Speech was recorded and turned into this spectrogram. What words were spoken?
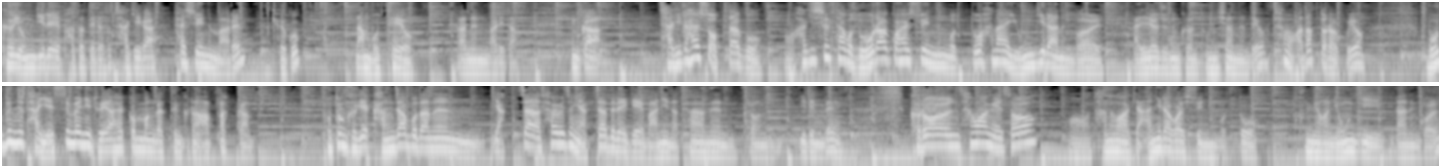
그 용기를 받아들여서 자기가 할 수 있는 말은 결국 난 못해요. 라는 말이다. 그러니까 자기가 할 수 없다고 어, 하기 싫다고 노라고 할 수 있는 것도 하나의 용기라는 걸 알려주는 그런 동시였는데요. 참 와닿더라고요. 뭐든지 다 예스맨이 돼야 할 것만 같은 그런 압박감. 보통 그게 강자보다는 약자, 사회적 약자들에게 많이 나타나는 그런 일인데 그런 상황에서 어, 단호하게 아니라고 할 수 있는 것도 분명한 용기라는 걸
